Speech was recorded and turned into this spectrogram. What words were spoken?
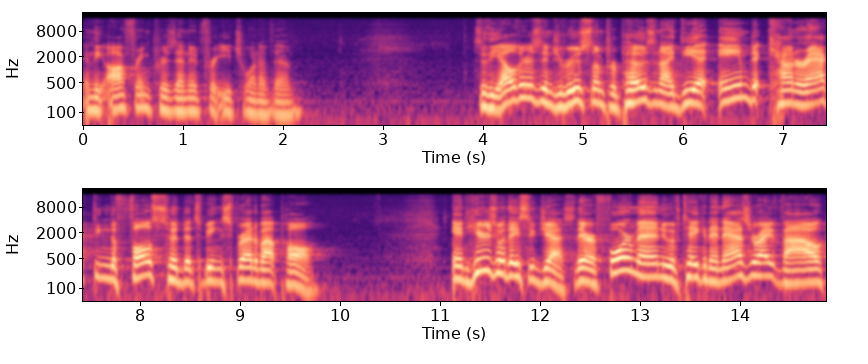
and the offering presented for each one of them. So the elders in Jerusalem propose an idea aimed at counteracting the falsehood that's being spread about Paul. And here's what they suggest there are four men who have taken a Nazarite vow,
